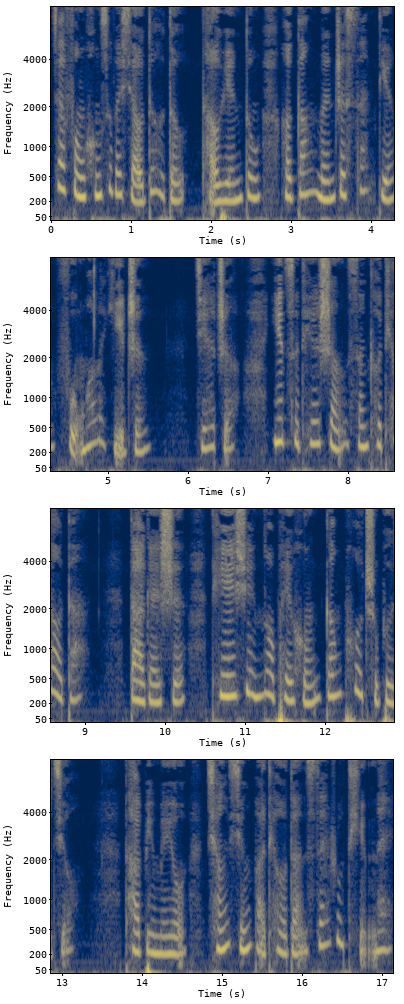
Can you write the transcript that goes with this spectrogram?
在粉红色的小豆豆。桃源洞和肛门这三点抚摸了一阵，接着依次贴上三颗跳蛋，大概是体恤诺佩红刚破处不久，他并没有强行把跳蛋塞入体内，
